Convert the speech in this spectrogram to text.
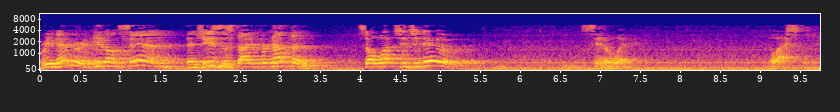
Remember, if you don't sin, then Jesus died for nothing. So what should you do? Sin away. Blasphemy.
